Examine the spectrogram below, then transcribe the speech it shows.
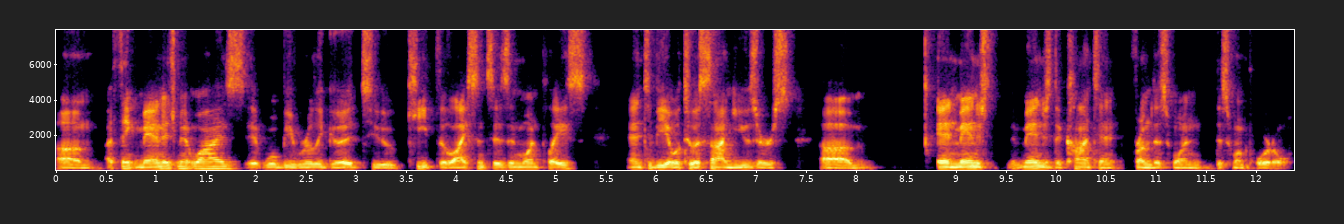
um, I think management wise, it will be really good to keep the licenses in one place and to be able to assign users um, and manage manage the content from this one this one portal.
